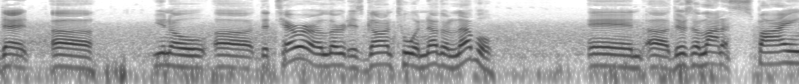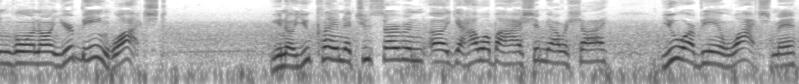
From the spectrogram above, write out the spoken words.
That, uh, you know, uh, the terror alert has gone to another level. And uh, there's a lot of spying going on. You're being watched. You know, you claim that you serving uh, Yahweh Bahashim Yahushai. You are being watched, man.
